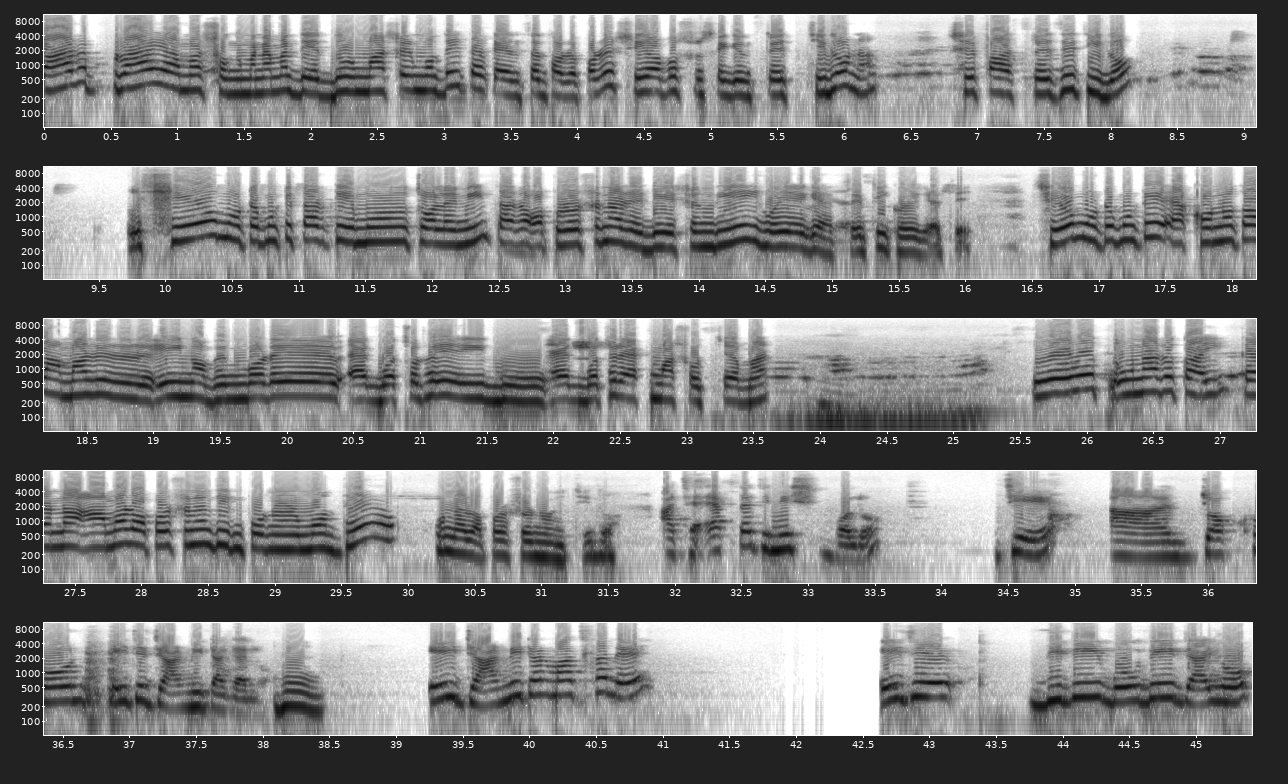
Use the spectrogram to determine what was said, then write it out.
তার প্রায় আমার সঙ্গে মানে আমার দেড় দু মাসের মধ্যেই তার ক্যান্সার ধরা পড়ে। সে অবশ্য সেকেন্ড স্টেজ ছিল না। সে ফার্স্ট স্টেজে ছিল। সেও মোটামুটি তার কেমো চলেনি তার অপারেশন আর রেডিয়েশন দিয়েই হয়ে গেছে ঠিক হয়ে গেছে। সেও মোটামুটি এখনও তো আমার এই নভেম্বরে এক বছর হয়ে এই এক বছর এক মাস হচ্ছে আমার। ওরও ওনারও তাই কেননা আমার অপারেশনের দিন পনেরোর মধ্যে ওনার অপারেশন হয়েছিল। আচ্ছা একটা জিনিস বলো যে আহ, যখন এই যে জার্নিটা গেল হুম। এই জার্নিটার মাঝখানে এই যে দিদি বৌদি যাই হোক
